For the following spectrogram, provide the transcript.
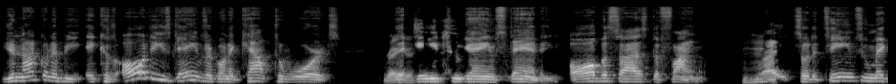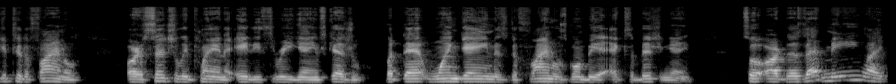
You're not going to be, because all these games are going to count towards Regular the 82 season. game standing, all besides the final, mm-hmm. right? So the teams who make it to the finals are essentially playing an 83 game schedule, but that one game is the final is going to be an exhibition game. So, are does that mean like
